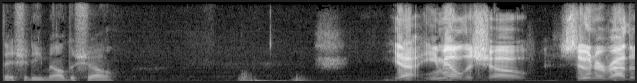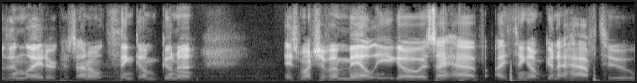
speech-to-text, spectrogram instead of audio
they should email the show. Yeah, email the show sooner rather than later because I don't think I'm gonna. As much of a male ego as I have, I think I'm gonna have to.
